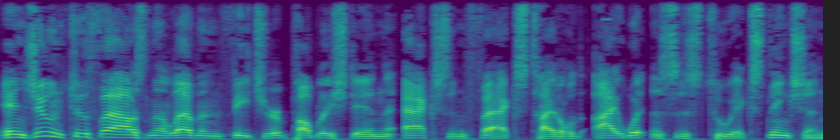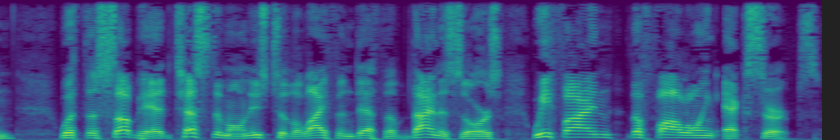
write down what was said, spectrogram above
In June 2011 feature published in Acts and Facts titled Eyewitnesses to Extinction, with the subhead Testimonies to the Life and Death of Dinosaurs, we find the following excerpts.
